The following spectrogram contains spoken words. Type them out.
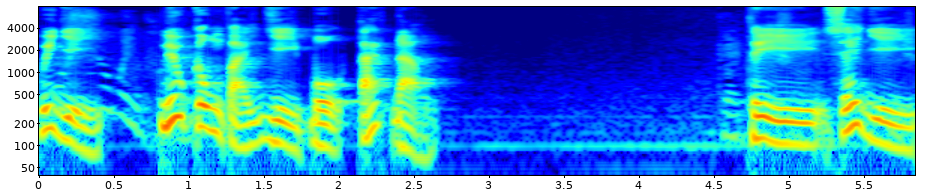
quý vị, nếu không phải vì bồ tát đạo, thì sẽ vì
